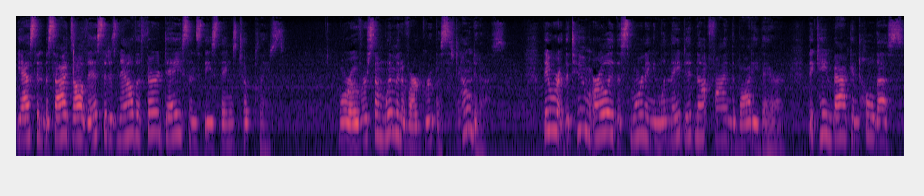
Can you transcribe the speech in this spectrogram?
Yes, and besides all this, it is now the third day since these things took place. Moreover, some women of our group astounded us. They were at the tomb early this morning, and when they did not find the body there, they came back and told us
